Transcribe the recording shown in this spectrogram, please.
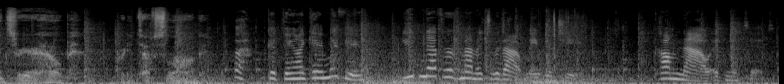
Thanks for your help. Pretty tough slog. Ah, Good thing I came with you. You'd never have managed without me, would you? Come now, admit it.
